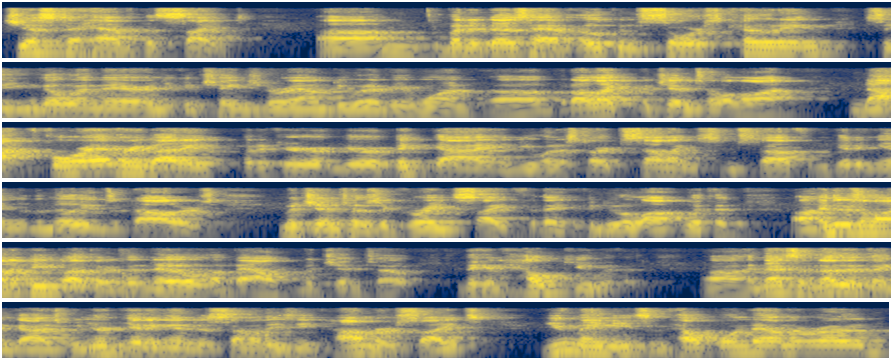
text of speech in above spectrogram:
just to have the site. Um, but it does have open source coding. So you can go in there and you can change it around, do whatever you want. Uh, but I like Magento a lot. Not for everybody, but if you're, you're a big guy and you want to start selling some stuff and getting into the millions of dollars, Magento is a great site for that. You can do a lot with it. Uh, and there's a lot of people out there that know about Magento. They can help you with it. Uh, and that's another thing, guys, when you're getting into some of these e-commerce sites, you may need some help on down the road.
